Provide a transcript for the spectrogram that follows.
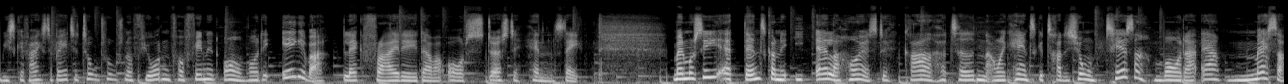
Vi skal faktisk tilbage til 2014 for at finde et år, hvor det ikke var Black Friday, der var årets største handelsdag. Man må sige, at danskerne i allerhøjeste grad har taget den amerikanske tradition til sig, hvor der er masser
